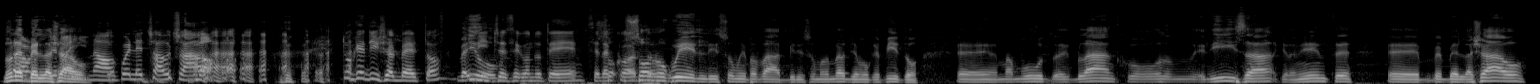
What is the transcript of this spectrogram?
Non è bella ciao. No, quelle ciao ciao. Tu che dici Alberto? Beh, io- vince secondo te? Sei So- d'accordo? sono quelli, sono i papabili, insomma, ormai abbiamo capito. Eh, Mahmood, eh, Blanco, Elisa, chiaramente, eh, Be- Bella Ciao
